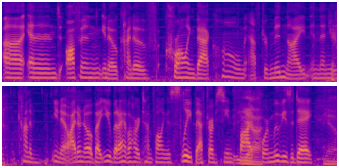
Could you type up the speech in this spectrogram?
uh, and often, you know, kind of crawling back home after midnight. And then you're kind of, you know, I don't know about you, but I have a hard time falling asleep after I've seen five, Yeah. four movies a day. Yeah,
